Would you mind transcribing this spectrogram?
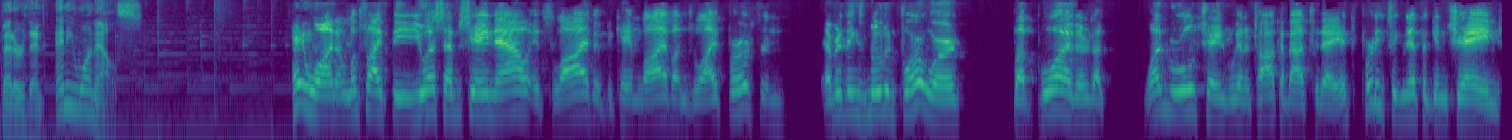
better than anyone else. Hey, Juan, it looks like the USMCA now, it's live. It became live on July 1st and everything's moving forward. But boy, there's a one rule change we're going to talk about today. It's pretty significant change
